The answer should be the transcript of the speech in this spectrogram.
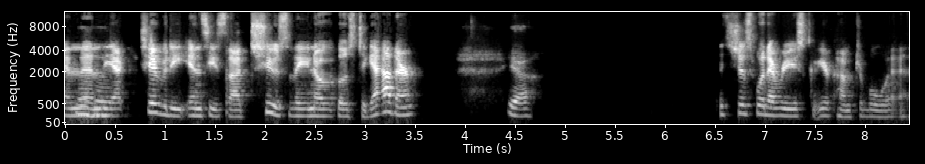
and then the mm-hmm. activity in Seesaw too, so they know it goes together. Yeah, It's just whatever you, you're comfortable with.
